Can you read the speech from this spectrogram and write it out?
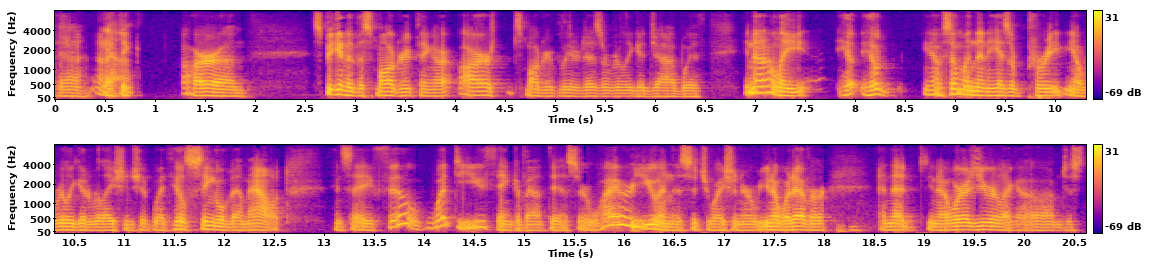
Yeah and yeah. i think our um, speaking of the small group thing our, our small group leader does a really good job with not only he'll, he'll you know someone that he has a pretty you know really good relationship with he'll single them out and say, Phil, what do you think about this? Or why are you in this situation? Or, you know, whatever. Mm-hmm. And that, you know, whereas you were like, oh, I'm just,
